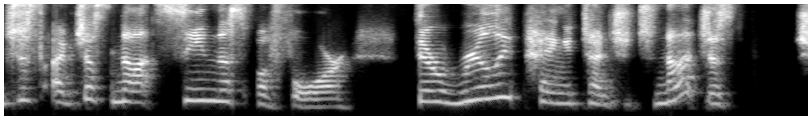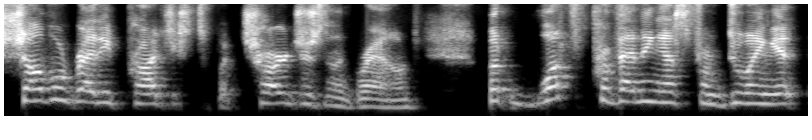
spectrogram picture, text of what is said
just, I've just not seen this before. They're really paying attention to not just shovel ready projects to put chargers in the ground, but what's preventing us from doing it,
